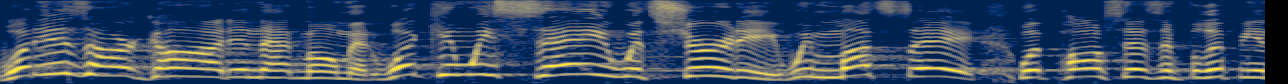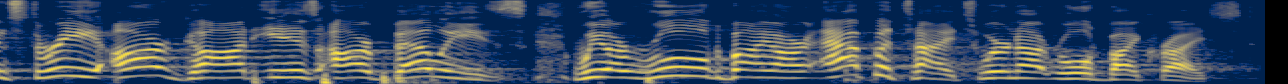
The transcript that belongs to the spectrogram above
What is our God in that moment? What can we say with surety? We must say what Paul says in Philippians 3 Our God is our bellies. We are ruled by our appetites, we're not ruled by Christ.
